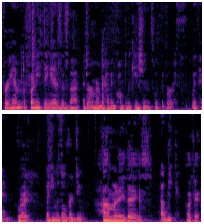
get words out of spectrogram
for him, a funny thing is, is that I don't remember having complications with the birth with him, Right. but he was overdue. How many days? A week. Okay.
